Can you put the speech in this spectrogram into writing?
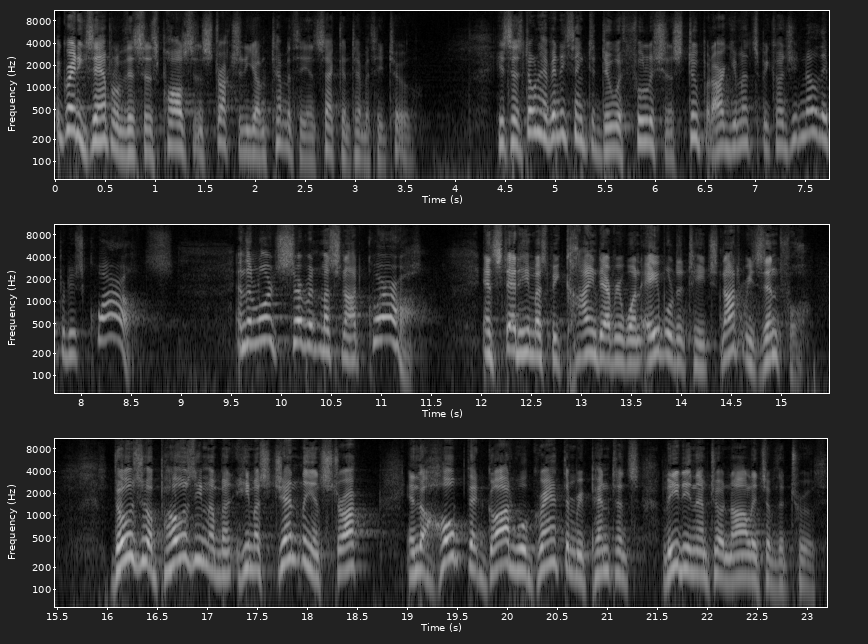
A great example of this is Paul's instruction to young Timothy in 2 Timothy 2. He says, Don't have anything to do with foolish and stupid arguments because you know they produce quarrels. And the Lord's servant must not quarrel. Instead, he must be kind to everyone, able to teach, not resentful. Those who oppose him, he must gently instruct in the hope that God will grant them repentance, leading them to a knowledge of the truth,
